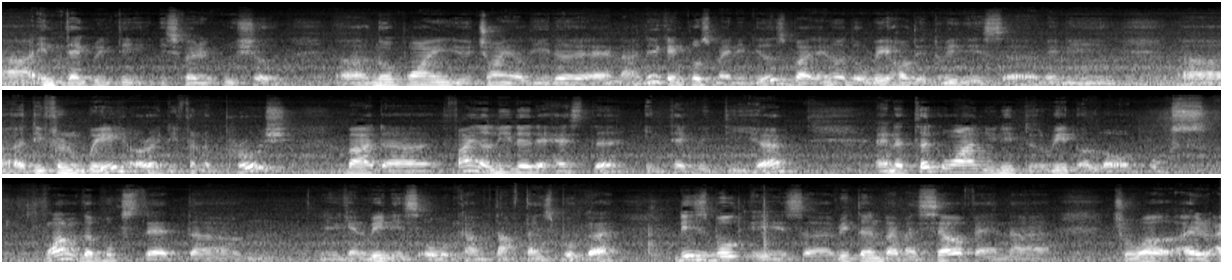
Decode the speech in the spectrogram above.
uh, integrity, is very crucial. Uh, no point you join a leader and uh, they can close many deals, but you know the way how they do it is uh, maybe uh, a different way, all right, different approach. But uh, find a leader that has the integrity. Yeah? And the third one, you need to read a lot of books. One of the books that um, you can read is Overcome Tough Times book. Uh. This book is uh, written by myself and uh, throughout, I, I,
